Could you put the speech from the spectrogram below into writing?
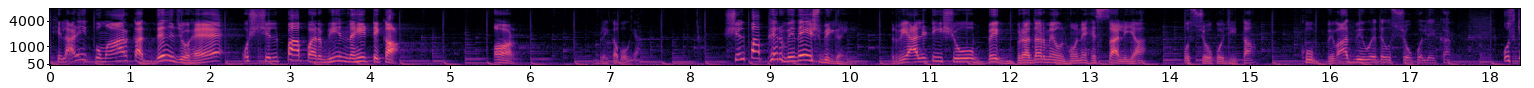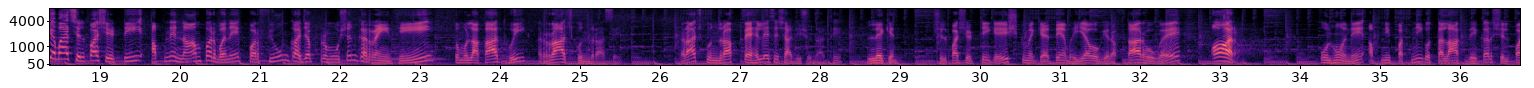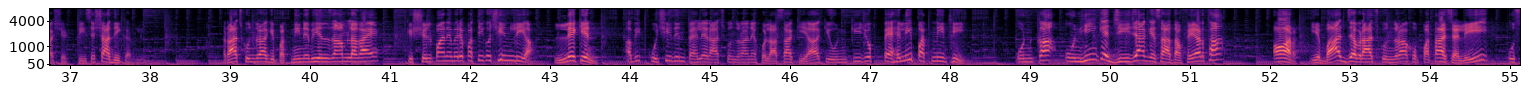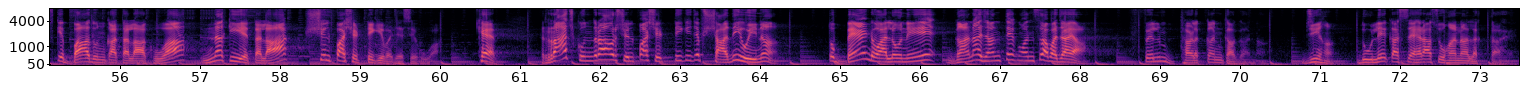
खिलाड़ी कुमार का दिल जो है, वो शिल्पा पर भी नहीं टिका। और ब्रेकअप हो गया। शिल्पा फिर विदेश भी गई। रियलिटी शो बिग ब्रदर में उन्होंने हिस्सा लिया। उस शो को जीता। खूब विवाद भी हुए थे उस शो को लेकर। उसके बाद शिल्पा शेट्टी अपने नाम पर बने एक परफ्यूम का जब प्रमोशन कर रही थी तो मुलाकात हुई राज कुंद्रा से। राज कुंद्रा पहले से शादीशुदा थे, लेकिन शिल्पा शेट्टी के इश्क में कहते हैं, भैया, वो गिरफ़्तार हो गए। और उन्होंने अपनी पत्नी को तलाक देकर शिल्पा शेट्टी से शादी कर ली। राज कुंद्रा की पत्नी ने भी इल्ज़ाम लगाए कि शिल्पा ने मेरे पति को छीन लिया। लेकिन अभी कुछ ही दिन पहले राज कुंद्रा ने खुलासा किया कि उनकी जो पहली पत्नी थी, उनका उन्हीं के जीजा के साथ अफेयर था और यह बात जब राज कुंद्रा को पता चली, उसके बाद उनका तलाक हुआ। न कि यह तलाक शिल्पा शेट्टी की वजह से हुआ। खैर, राज कुंद्रा और शिल्पा शेट्टी की जब शादी हुई ना तो बैंड वालों ने गाना जानते कौन सा बजाया? फ़िल्म धड़कन का गाना। जी हाँ, दूल्हे का सेहरा सुहाना लगता है।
